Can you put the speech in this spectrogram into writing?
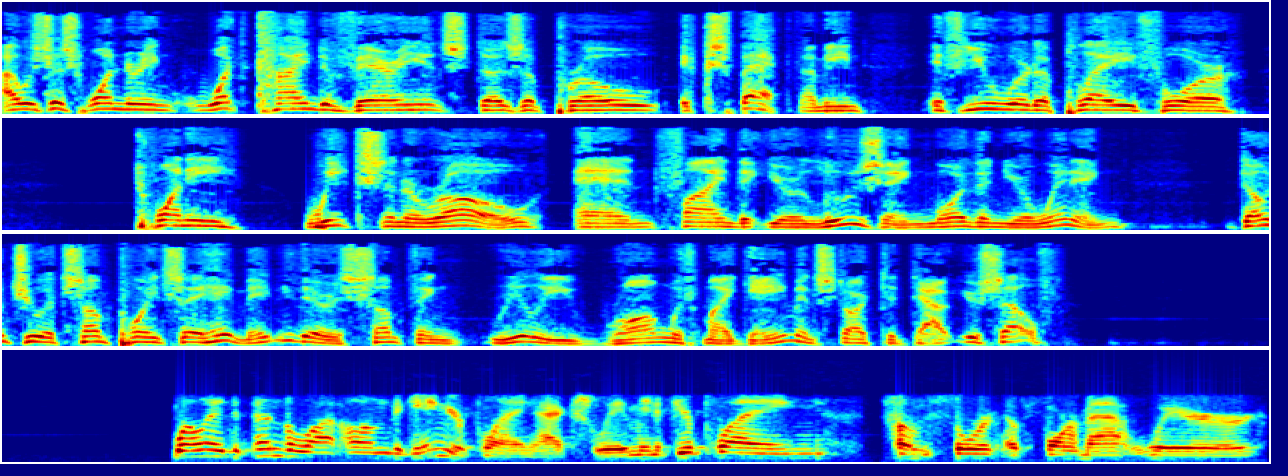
I was just wondering what kind of variance does a pro expect? I mean, if you were to play for twenty weeks in a row and find that you're losing more than you're winning don't you at some point say, hey, maybe there is something really wrong with my game and start to doubt yourself? Well, it depends a lot on the game you're playing, actually. I mean, if you're playing some sort of format where,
